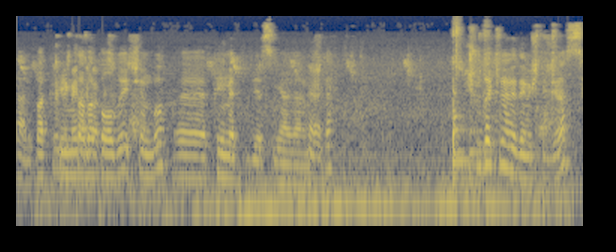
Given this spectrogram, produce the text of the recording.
Yani bakır bir tabak bakır. olduğu için bu e, kıymetli diye sinyal vermişti. Evet. Şuradakine ne demişti cihaz?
